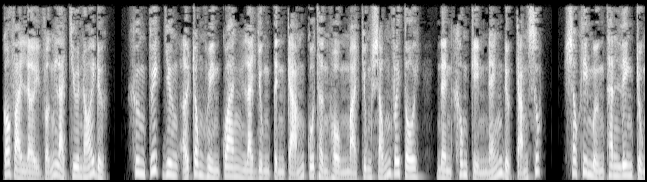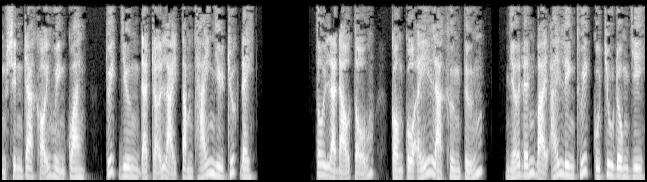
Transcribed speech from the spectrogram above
có vài lời vẫn là chưa nói được. Khương Tuyết Dương ở trong huyền quang là dùng tình cảm của thần hồn mà chung sống với tôi, nên không kiềm nén được cảm xúc. Sau khi mượn thanh liên trùng sinh ra khỏi huyền quang, Tuyết Dương đã trở lại tâm thái như trước đây. Tôi là đạo tổ, còn cô ấy là Khương Tướng. Nhớ đến bài ái liên thuyết của Chu Đôn Di,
